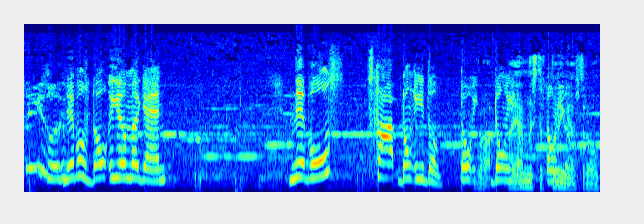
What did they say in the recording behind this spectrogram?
Jesus. Nibbles, don't eat them again. Nibbles, stop. Don't eat them. Don't, Bro, don't eat I them. Mr. Don't eat Pudding them. after all.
